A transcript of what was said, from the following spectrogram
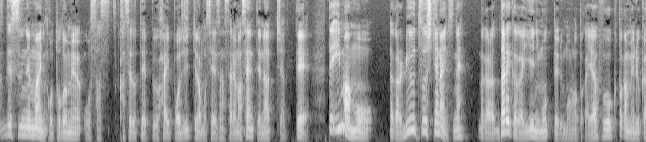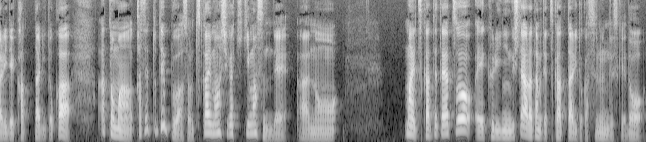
で数年前にとどめを刺すカセットテープハイポジっていうのはもう生産されませんってなっちゃってで今もうだから流通してないんですね。だから誰かが家に持ってるものとかヤフオクとかメルカリで買ったりとかあとまあカセットテープはその使い回しが効きますんであの前使ってたやつを、えクリーニングして改めて使ったりとかするんですけど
